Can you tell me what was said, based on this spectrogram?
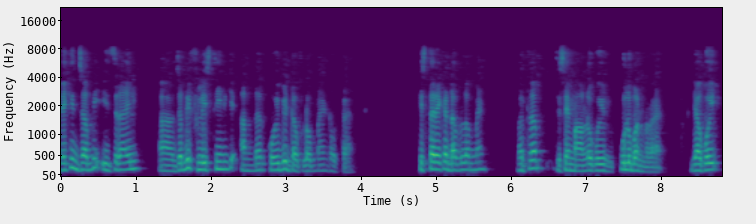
लेकिन जब भी इसराइल जब भी फिलिस्तीन के अंदर कोई भी डेवलपमेंट होता है, किस तरह का डेवलपमेंट? मतलब जैसे मान लो कोई पुल बन रहा है, या कोई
